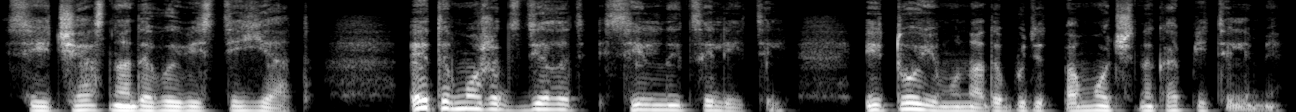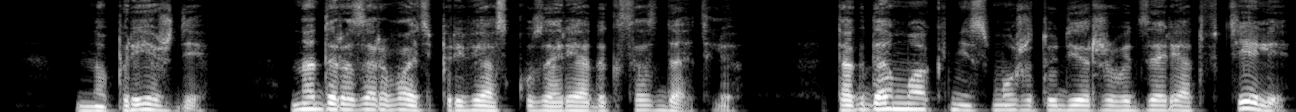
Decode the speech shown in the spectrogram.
Сейчас надо вывести яд. Это может сделать сильный целитель, и то ему надо будет помочь накопителями. Но прежде надо разорвать привязку заряда к создателю. Тогда маг не сможет удерживать заряд в теле,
